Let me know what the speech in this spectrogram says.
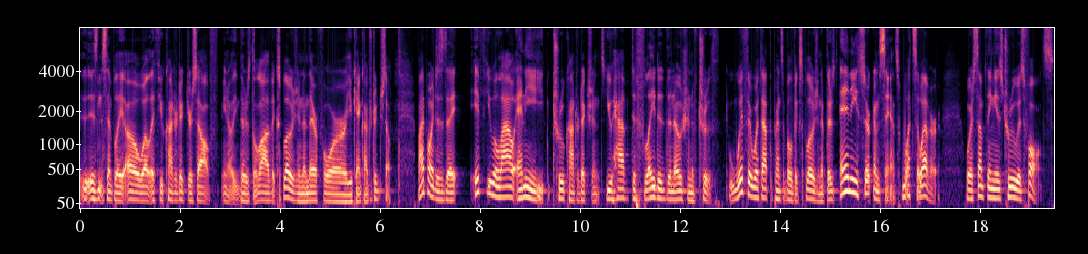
isn't simply oh well if you contradict yourself you know there's the law of explosion and therefore you can't contradict yourself my point is that if you allow any true contradictions you have deflated the notion of truth with or without the principle of explosion if there's any circumstance whatsoever where something is true is false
